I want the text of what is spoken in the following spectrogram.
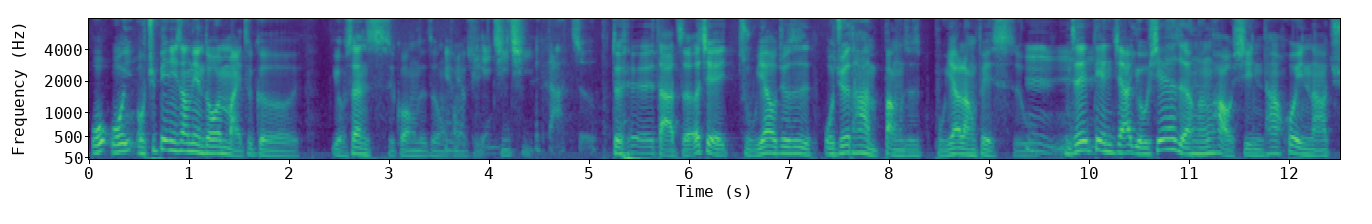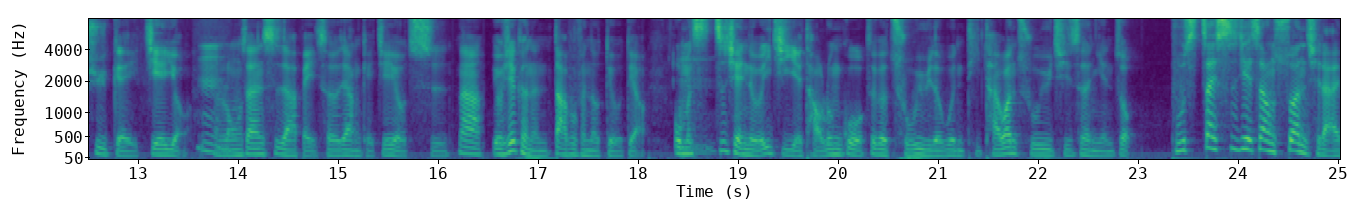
我我我去便利商店都会买这个友善时光的这种东西，机器打折。对对对，打折，而且主要就是我觉得它很棒，就是不要浪费食物。嗯你这些店家有些人很好心，他会拿去给街友，嗯，龙山寺啊、北车这样给街友吃。那有些可能大部分都丢掉。我们之前有一集也讨论过这个厨余的问题，台湾厨余其实很严重。不是在世界上算起来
